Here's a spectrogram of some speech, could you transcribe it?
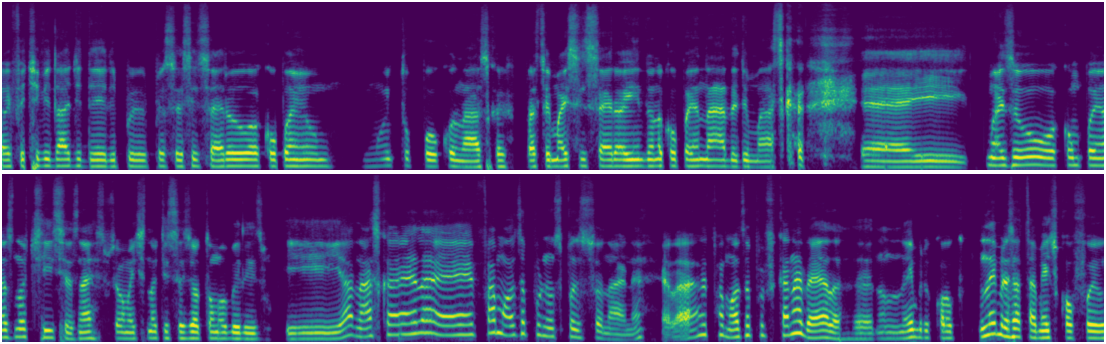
a efetividade dele, para ser sincero, eu acompanho muito pouco NASCAR. Para ser mais sincero ainda, eu não acompanho nada de NASCAR. É, e, mas eu acompanho as notícias, né? Principalmente notícias de automobilismo. E a NASCAR ela é famosa por não se posicionar, né? Ela é famosa por ficar na dela. Eu não lembro qual, não lembro exatamente qual foi o,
